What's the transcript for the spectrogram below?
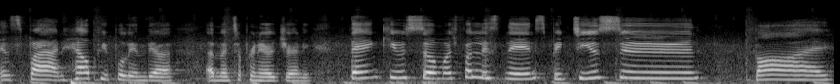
inspire and help people in their um, entrepreneur journey. Thank you so much for listening. Speak to you soon. Bye.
